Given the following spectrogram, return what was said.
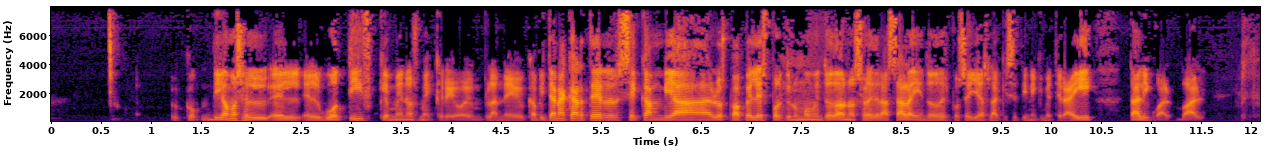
Digamos el, el, el what if que menos me creo. En plan de. Capitana Carter se cambia los papeles porque en un momento dado no sale de la sala y entonces pues ella es la que se tiene que meter ahí, tal y cual. Vale.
